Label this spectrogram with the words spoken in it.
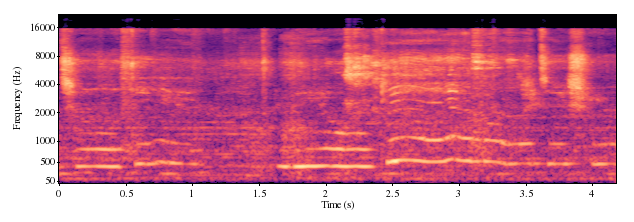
যদি বিয়োগে বাজে সুর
